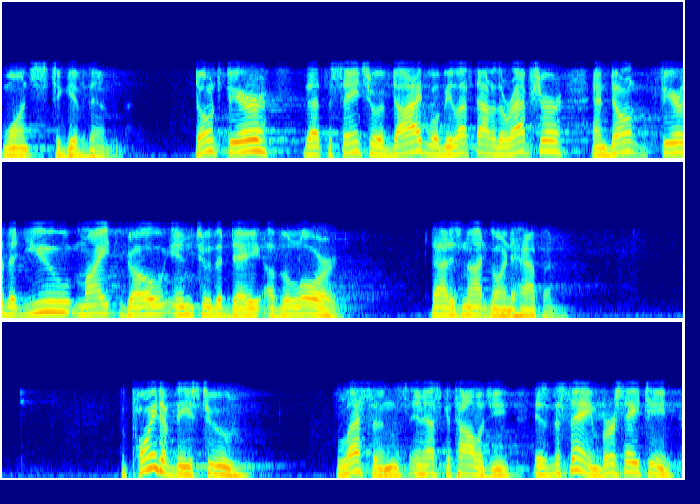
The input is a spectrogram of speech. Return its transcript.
wants to give them. Don't fear that the saints who have died will be left out of the rapture, and don't fear that you might go into the day of the Lord. That is not going to happen. The point of these two lessons in eschatology is the same. Verse 18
